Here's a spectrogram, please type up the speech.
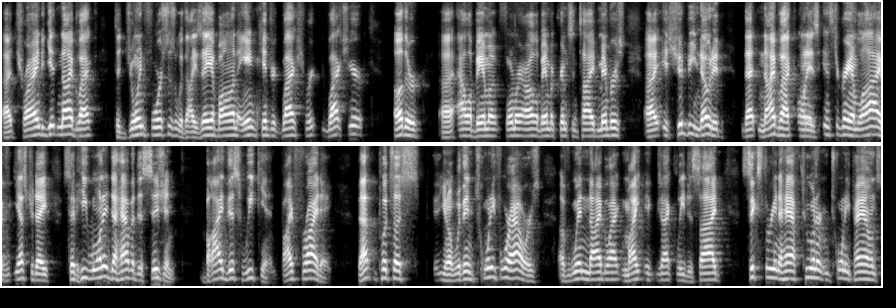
uh, trying to get Niblack to join forces with Isaiah Bond and Kendrick Blackshire, other uh, Alabama, former Alabama Crimson Tide members. Uh, it should be noted that Niblack on his Instagram live yesterday said he wanted to have a decision by this weekend, by Friday. That puts us, you know, within 24 hours of when Niblack might exactly decide. Six three and a half, 220 pounds.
